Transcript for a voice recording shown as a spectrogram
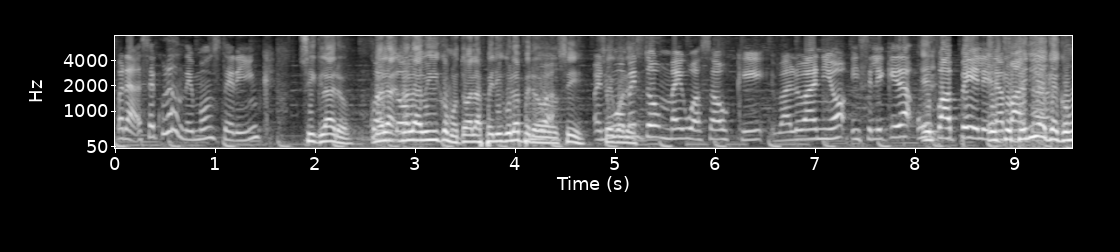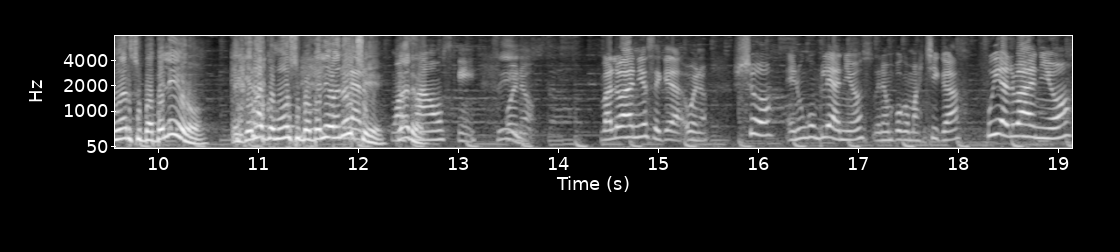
Pará, ¿se acuerdan de Monster Inc? Sí, claro. No la, ¿Cuándo? no la vi como todas las películas, pero sí. En sé un cuál es. momento, Mike Wazowski va al baño y se le queda un papel en El la que pata. tenía que acomodar su papeleo. El que no acomodó su papeleo anoche. Claro, Claro. Wazowski. Bueno, va al baño, se queda. Bueno, yo en un cumpleaños, era un poco más chica, fui al baño,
